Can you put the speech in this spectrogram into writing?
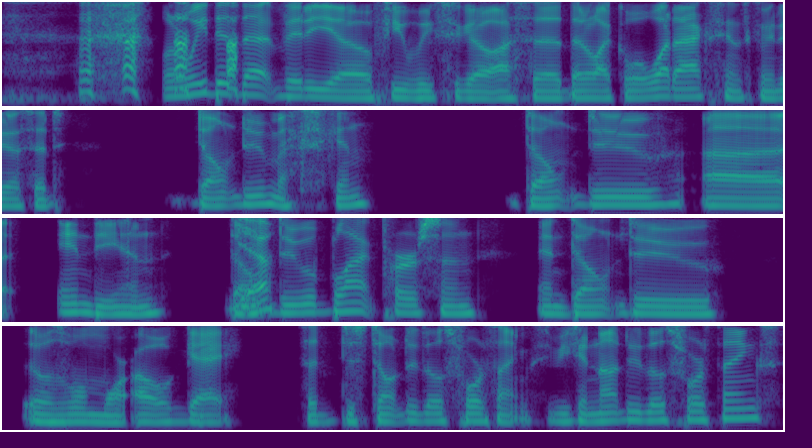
when we did that video a few weeks ago. I said they're like, well, what accents can we do? I said, don't do Mexican, don't do uh Indian, don't Yeah. do a black person, and don't do. There was one more. Oh, gay. So just don't do those four things. If you cannot do those four things,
